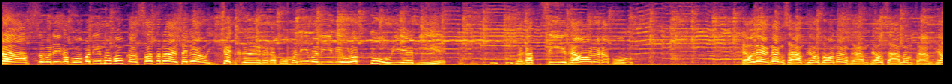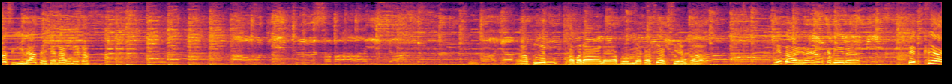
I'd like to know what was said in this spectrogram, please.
กราบสวัสดีครับผมวันนี้มาพบกับซัตานาชาแนลอีกเช่นเคยนะครับผมวันนี้มารีวิวรถตู้ VIP นะครับสี่แถวนะครับผม แถวแรกนั่งสามแถวสองนั่งสามแถวสามนั่งสามแถวสี่แล้วแต่จะนั่งนะครับ พื้นธรรมดานะครับผมแล้วก็เครื่องเสียงก็ นิดหน่อยนะครับคันนี้นะ เป็นเครื่อง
